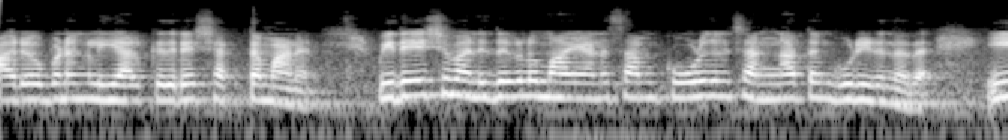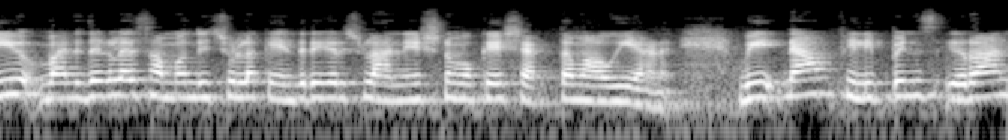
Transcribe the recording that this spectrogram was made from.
ആരോപണങ്ങൾ ഇയാൾക്കെതിരെ ശക്തമാണ്. വിദേശ വനിതകളുമായാണ് സാം കൂടുതൽ ചങ്ങാത്തം കൂടിയിരുന്നത്. ഈ വനിതകളെ സംബന്ധിച്ചുള്ള കേന്ദ്രീകരിച്ചുള്ള അന്വേഷണമൊക്കെ ശക്തമാവുകയാണ്. വിയറ്റ്നാം ഫിലിപ്പീൻസ് ഇറാൻ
